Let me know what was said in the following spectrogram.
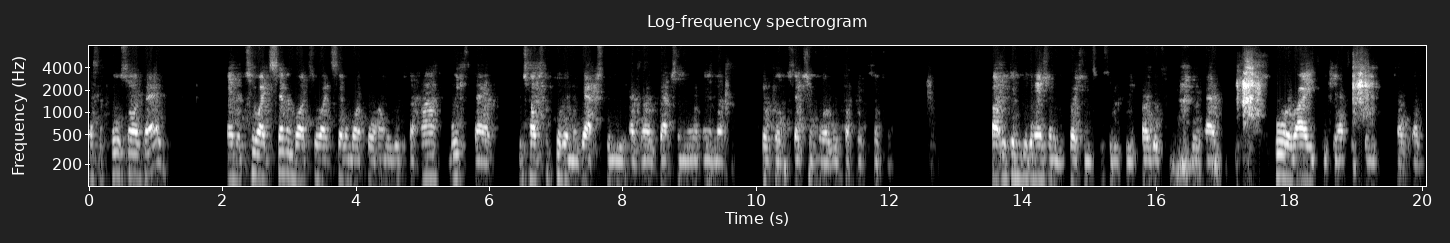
that's the full size bag, and the 287 by 287 by 400, which is a half width bag, which helps to fill in the gaps when you have those gaps in the, in the filter section or rooftop filter section. But we can, we can answer any questions specifically progress we have full array which you have to see. So,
